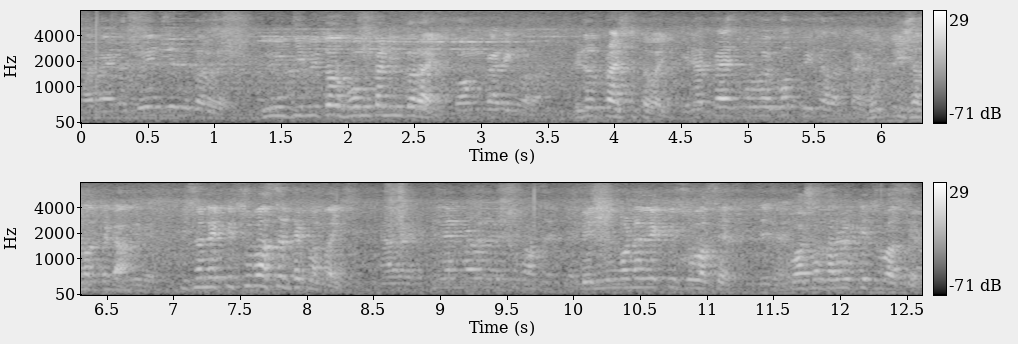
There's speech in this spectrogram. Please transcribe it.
হ্যাঁ দুই ভিতরে। ইঞ্চি হোম কাটিং করাই কম কাটিং করা। এটার প্রাইস কত ভাই? এটার প্রাইস পড়বে বত্রিশ হাজার টাকা। বত্রিশ হাজার টাকা। পিছনে একটি সুপার সেট দেখলাম ভাই। হ্যাঁ ভাই মডেলের সুপার সেট। অসাধারণ একটি সুপার সেট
